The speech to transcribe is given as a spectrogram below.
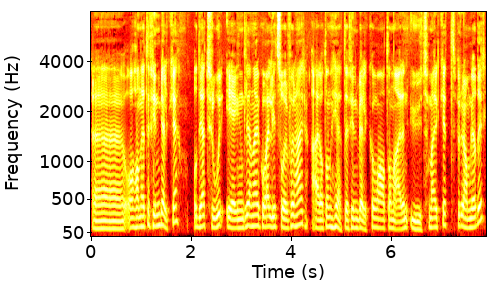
Og han heter Finn Bjelke. Og det jeg tror egentlig NRK er litt sår for her, er at han heter Finn Bjelke, og at han er en utmerket programleder.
